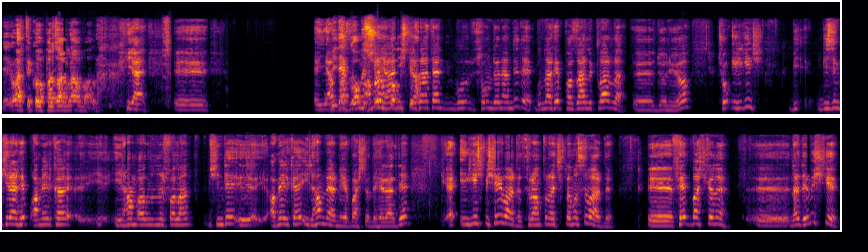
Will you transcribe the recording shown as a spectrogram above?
E, artık o pazarlığa bağlı. yani e, e, ya Bir de komisyon, ama yani komisyon. işte zaten bu son dönemde de bunlar hep pazarlıklarla e, dönüyor. Çok ilginç. Bi- Bizimkiler hep Amerika e, ilham alınır falan. Şimdi e, Amerika'ya ilham vermeye başladı herhalde. E, İlginç bir şey vardı. Trump'ın açıklaması vardı. Fed Başkanı ne demiş ki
